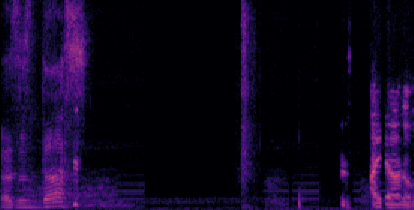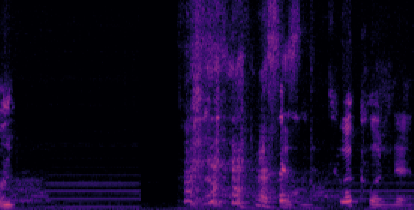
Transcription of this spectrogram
Was ist das? Das Eier da unten. Was ist Naturkunde.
